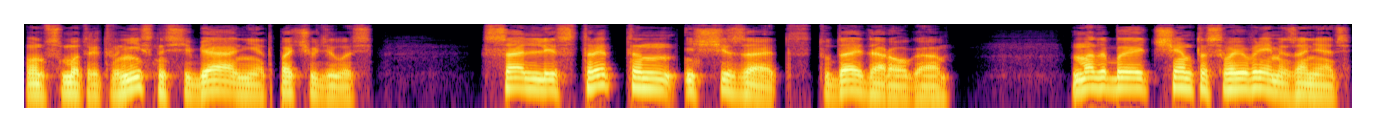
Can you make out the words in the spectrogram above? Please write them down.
Он смотрит вниз на себя, нет, почудилось. Салли Стрэттон исчезает, туда и дорога. Надо бы чем-то свое время занять.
